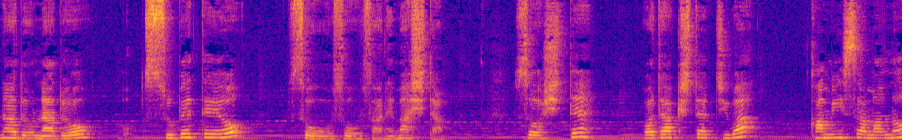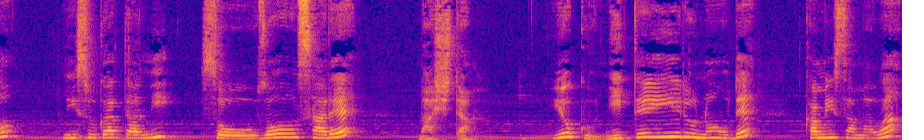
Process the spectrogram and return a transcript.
などなどすべてを創造されました。そして私たちは神様の似姿に創造されました。よく似ているので神様は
